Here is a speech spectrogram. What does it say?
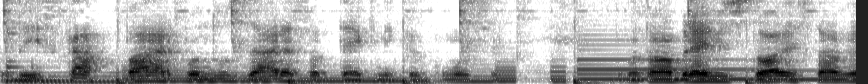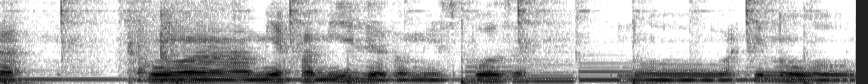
poder escapar quando usar essa técnica com você. Vou contar uma breve história. Estava com a minha família, com a minha esposa, no, aqui no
